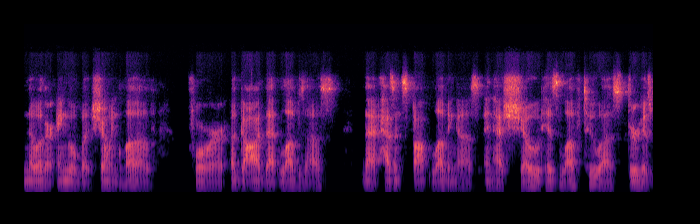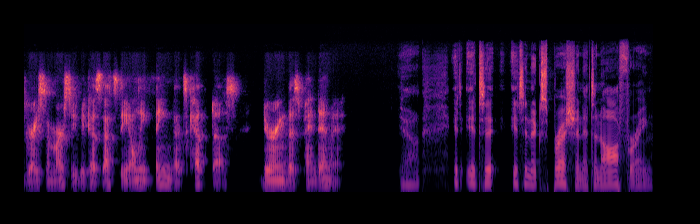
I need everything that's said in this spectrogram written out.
no other angle but showing love for a God that loves us, that hasn't stopped loving us, and has showed his love to us through his grace and mercy, because that's the only thing that's kept us during this pandemic. Yeah. It, it's a it's an expression, it's an offering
